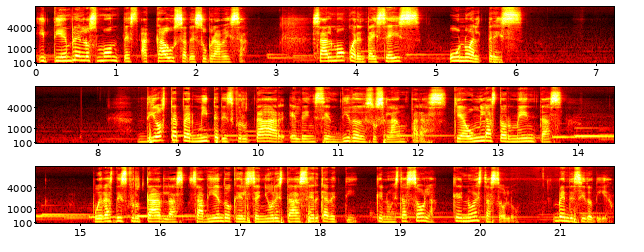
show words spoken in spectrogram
y tiemblen los montes a causa de su braveza. Salmo 46, 1 al 3. Dios te permite disfrutar el encendido de sus lámparas, que aún las tormentas puedas disfrutarlas sabiendo que el Señor está cerca de ti, que no estás sola, que no estás solo. Bendecido día.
